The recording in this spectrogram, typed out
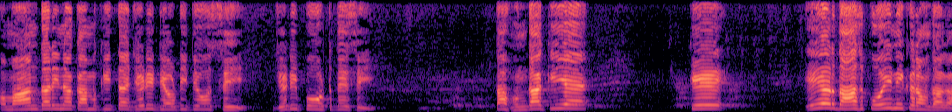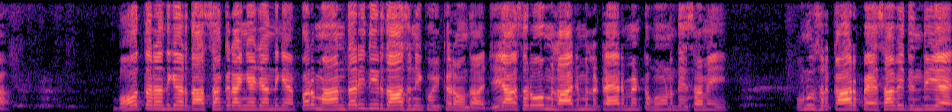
ਇਮਾਨਦਾਰੀ ਨਾਲ ਕੰਮ ਕੀਤਾ, ਜਿਹੜੀ ਡਿਊਟੀ ਤੇ ਉਹ ਸੀ, ਜਿਹੜੀ ਪੋਸਟ ਤੇ ਸੀ, ਤਾਂ ਹੁੰਦਾ ਕੀ ਹੈ ਕਿ ਇਹ ਅਰਦਾਸ ਕੋਈ ਨਹੀਂ ਕਰਾਉਂਦਾਗਾ। ਬਹੁਤ ਤਰ੍ਹਾਂ ਦੀਆਂ ਅਰਦਾਸਾਂ ਕਰਾਈਆਂ ਜਾਂਦੀਆਂ, ਪਰ ਇਮਾਨਦਾਰੀ ਦੀ ਅਰਦਾਸ ਨਹੀਂ ਕੋਈ ਕਰਾਉਂਦਾ। ਜੇ ਅਕਸਰ ਉਹ ਮੁਲਾਜ਼ਮ ਰਿਟਾਇਰਮੈਂਟ ਹੋਣ ਦੇ ਸਮੇਂ ਉਹਨੂੰ ਸਰਕਾਰ ਪੈਸਾ ਵੀ ਦਿੰਦੀ ਹੈ,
